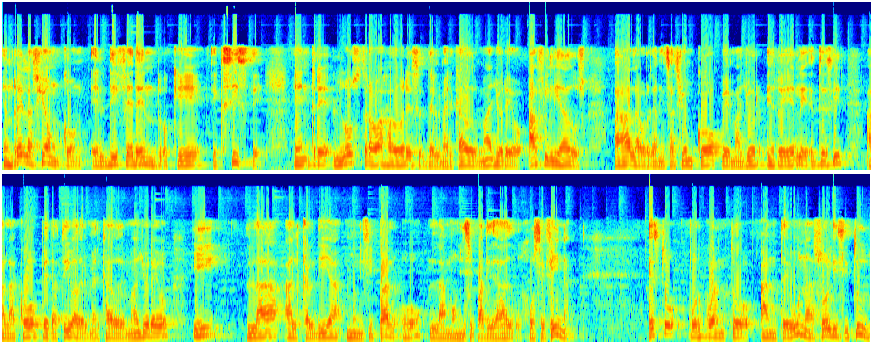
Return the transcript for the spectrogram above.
en relación con el diferendo que existe entre los trabajadores del mercado mayoreo afiliados a la organización COPE Mayor RL, es decir, a la cooperativa del mercado de mayoreo y la alcaldía municipal o la municipalidad josefina. Esto por cuanto ante una solicitud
